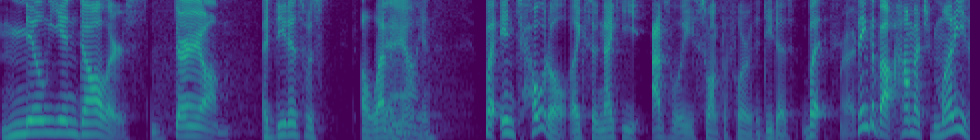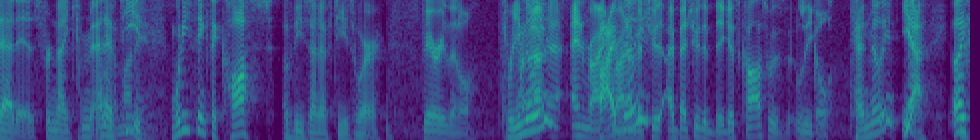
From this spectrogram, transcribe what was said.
million dollars. Damn. Adidas was eleven Damn. million. But in total, like so Nike absolutely swamped the floor with Adidas. But Right. think about how much money that is for Nike from a lot of NFTs. What do you think the cost of these NFTs were? Very little. Three million? Uh, and Ryan, Five Ryan I bet you, I bet you the biggest cost was legal. 10 million? Yeah. Like,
